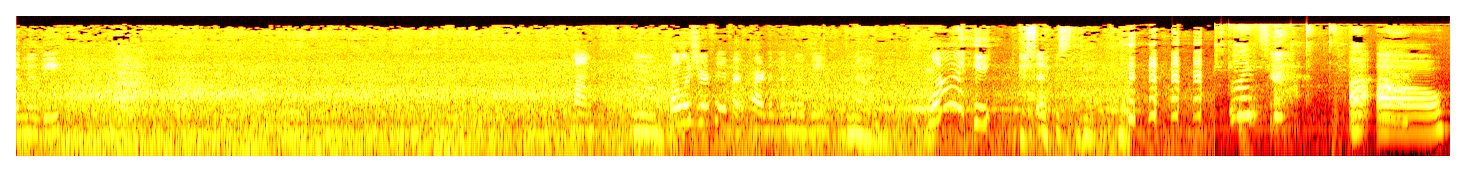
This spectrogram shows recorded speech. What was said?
the movie? Mom, mm. what was your favorite part of the movie? None. Why? Because I was asleep. Uh-oh.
